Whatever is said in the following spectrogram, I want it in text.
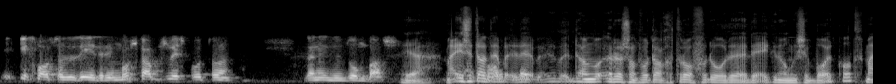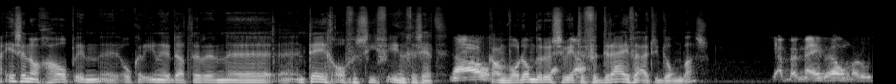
ik geloof dat het eerder in Moskou beslist wordt dan, dan in de Donbass. Ja, maar is het dan, eh, dan Rusland wordt dan getroffen door de, de economische boycott. Maar is er nog hoop in eh, Oekraïne dat er een, een tegenoffensief ingezet nou, kan worden om de Russen weer te verdrijven uit die Donbass? Ja, bij mij wel, maar hoe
